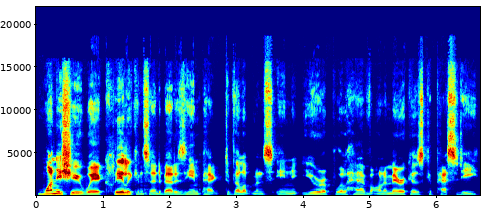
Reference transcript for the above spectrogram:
One issue we're clearly concerned about is the impact developments in Europe will have on America's capacity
